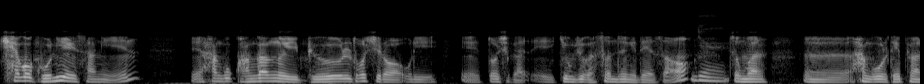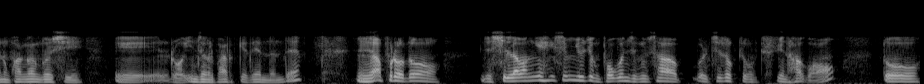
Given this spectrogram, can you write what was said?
최고 권위의 상인 예, 한국 관광의 별 도시로 우리 예, 도시가 이 경주가 선정이 돼서 예. 정말 어, 한국을 대표하는 관광 도시로 인정을 받게 됐는데 예, 앞으로도 이제 신라왕의 핵심 유증 보건 증금 사업을 지속적으로 추진하고 또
